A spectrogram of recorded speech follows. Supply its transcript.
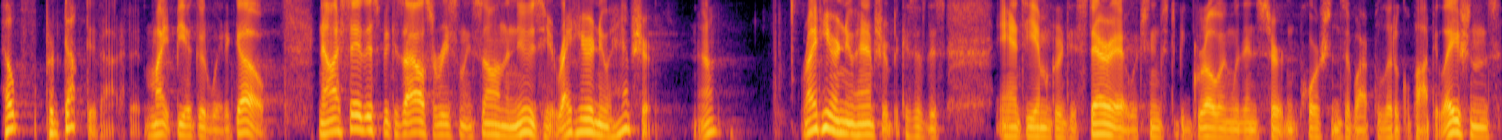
helpful, productive out of it might be a good way to go. Now, I say this because I also recently saw on the news here, right here in New Hampshire, you know, right here in New Hampshire, because of this anti immigrant hysteria, which seems to be growing within certain portions of our political populations,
